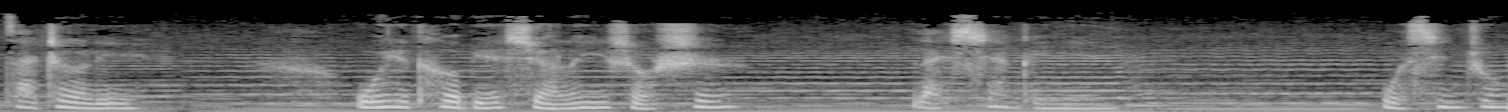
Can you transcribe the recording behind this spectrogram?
在这里，我也特别选了一首诗来献给您。我心中。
